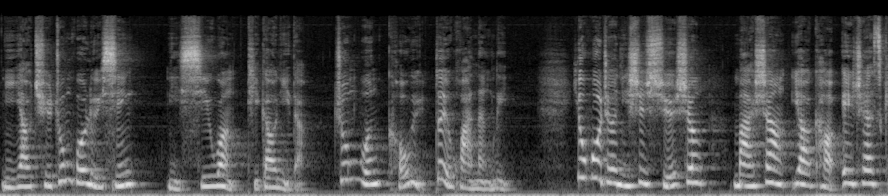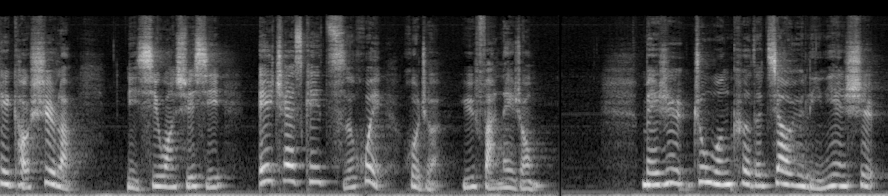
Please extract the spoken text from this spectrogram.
你要去中国旅行，你希望提高你的中文口语对话能力。又或者你是学生，马上要考 HSK 考试了，你希望学习 HSK 词汇或者语法内容。每日中文课的教育理念是：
